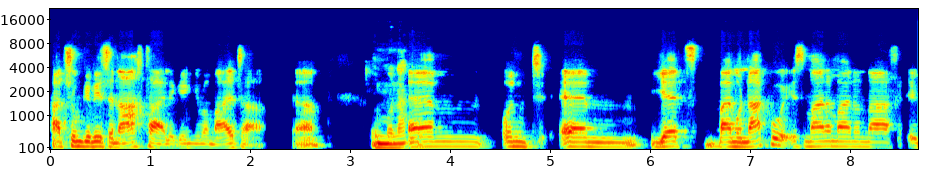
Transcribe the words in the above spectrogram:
hat schon gewisse Nachteile gegenüber Malta. Ja. Und Monaco. Ähm, und ähm, jetzt bei Monaco ist meiner Meinung nach, äh,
